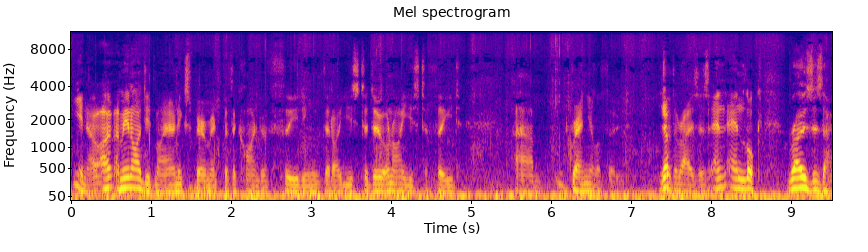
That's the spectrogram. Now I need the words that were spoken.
you know, I, I mean, I did my own experiment with the kind of feeding that I used to do, and I used to feed um, granular food Yep. to the roses. And and look, roses are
